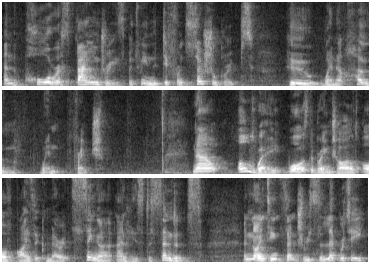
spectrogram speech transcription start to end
and the porous boundaries between the different social groups who, when at home, went French. Now, Oldway was the brainchild of Isaac Merritt Singer and his descendants. A 19th century celebrity,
